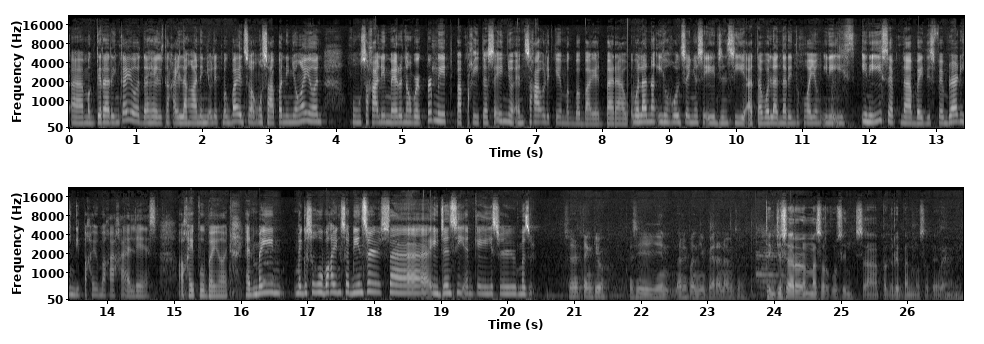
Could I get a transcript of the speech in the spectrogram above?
ah, magtira rin kayo dahil kakailanganin nyo ulit magbayad. So, ang usapan ninyo ngayon, kung sakaling meron ng work permit, papakita sa inyo and saka ulit kayo magbabayad para wala nang i-hold sa inyo si agency at ah, wala na rin po kayong iniis- iniisip na by this February, hindi pa kayo makakaalis. Okay po ba yun? And may, may gusto ho ba kayong sabihin, sir, sa agency and kay Sir Mazur? Sir, thank you. Kasi naripan yung pera namin, sir. Thank you sir Masur Kusin sa pag-refund mo sa pera namin.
